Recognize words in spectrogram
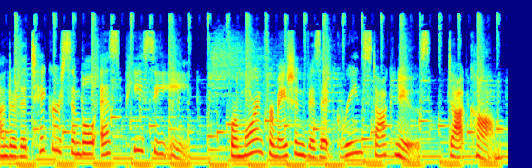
under the ticker symbol SPCE. For more information, visit greenstocknews.com.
